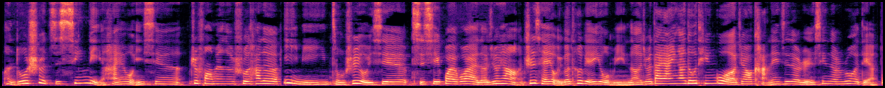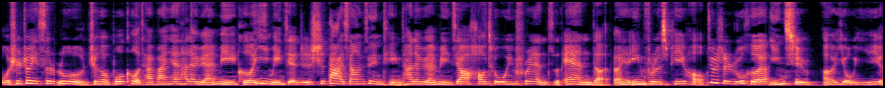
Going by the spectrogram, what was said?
很多涉及心理，还有一些这方面的书，它的译名总是有一些奇奇怪怪的。就像之前有一个特别有名的，就是大家应该都听过，叫卡内基的《人性的弱点》。我是这一次录这个播客，我才发现它的原名和译名简直是大相径庭。它的原名叫《How to Win Friends and Influence People》，就是如何赢取呃友谊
